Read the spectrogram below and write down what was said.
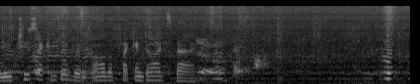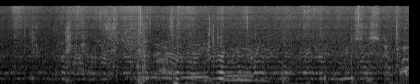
Moved two seconds over and all the fucking dogs back. What's this stuff, huh?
